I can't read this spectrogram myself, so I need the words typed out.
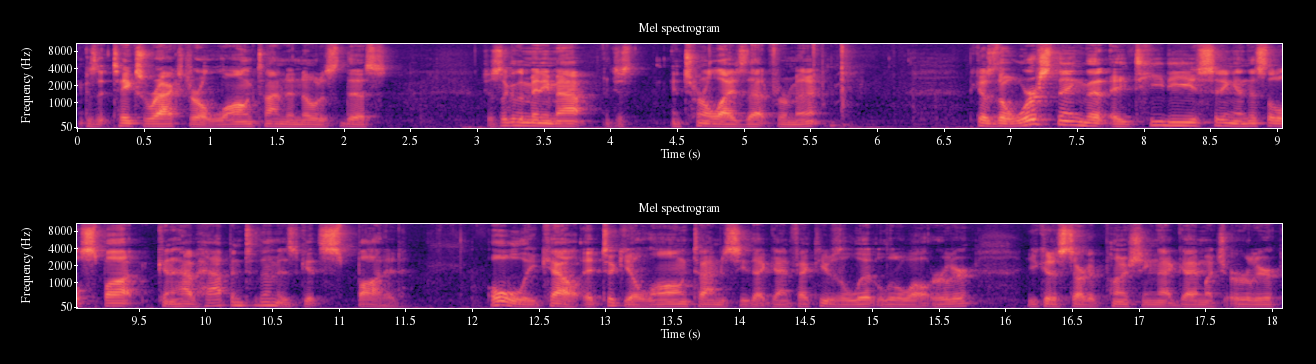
because it takes Rackster a long time to notice this. Just look at the mini map and just internalize that for a minute. Because the worst thing that a TD sitting in this little spot can have happen to them is get spotted. Holy cow, it took you a long time to see that guy. In fact, he was lit a little while earlier. You could have started punishing that guy much earlier.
